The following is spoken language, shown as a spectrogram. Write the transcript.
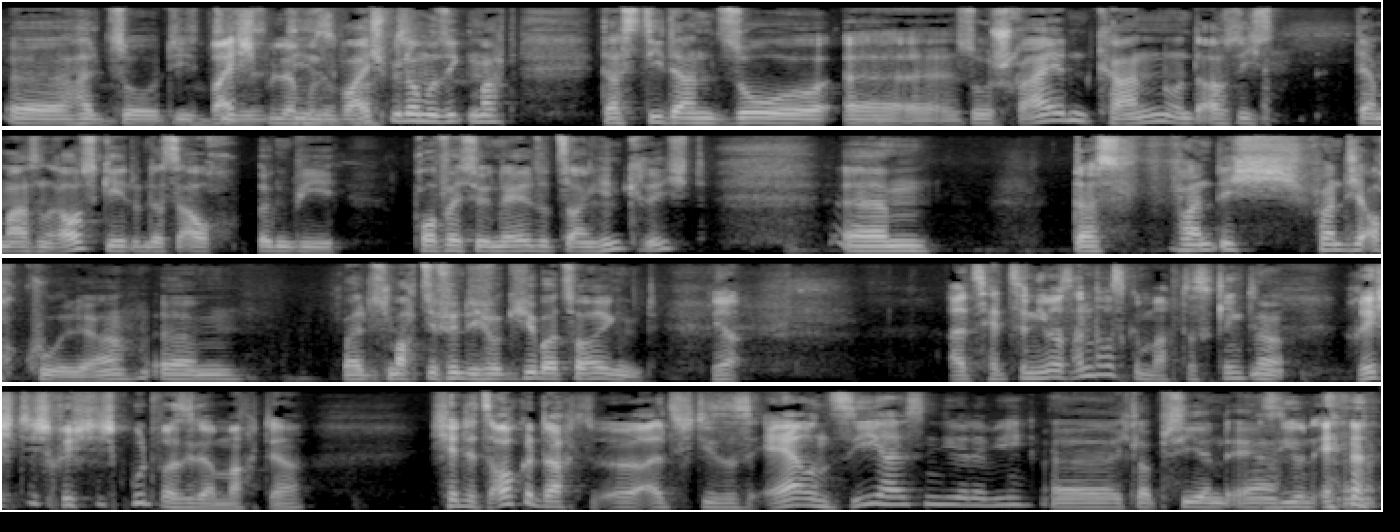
äh, halt so die, diese, Weichspülermusik diese macht. Weichspülermusik macht, dass die dann so äh, so schreien kann und auch sich dermaßen rausgeht und das auch irgendwie professionell sozusagen hinkriegt. Ähm, das fand ich fand ich auch cool, ja, ähm, weil das macht sie finde ich wirklich überzeugend. Ja. Als hätte sie nie was anderes gemacht. Das klingt Ja. richtig, richtig gut, was sie da macht, ja. Ich hätte jetzt auch gedacht, äh, als ich dieses R und Sie heißen die oder wie? Äh, ich glaube C&R. Sie und R.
